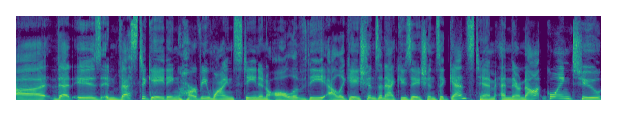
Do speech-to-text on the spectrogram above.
uh, that is investigating Harvey Weinstein and all of the allegations and accusations against him. And they're not going to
